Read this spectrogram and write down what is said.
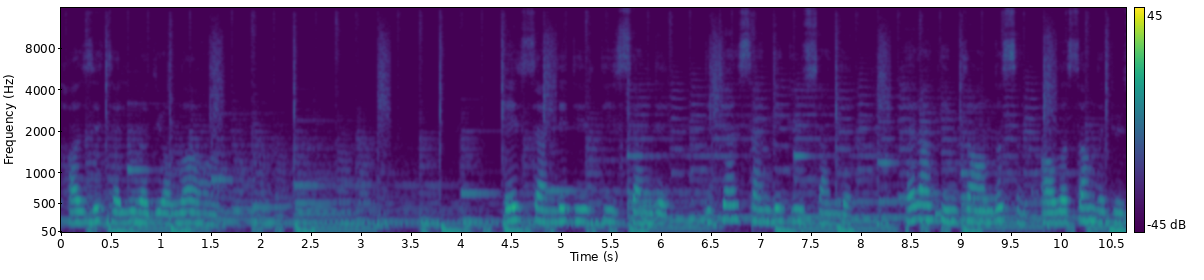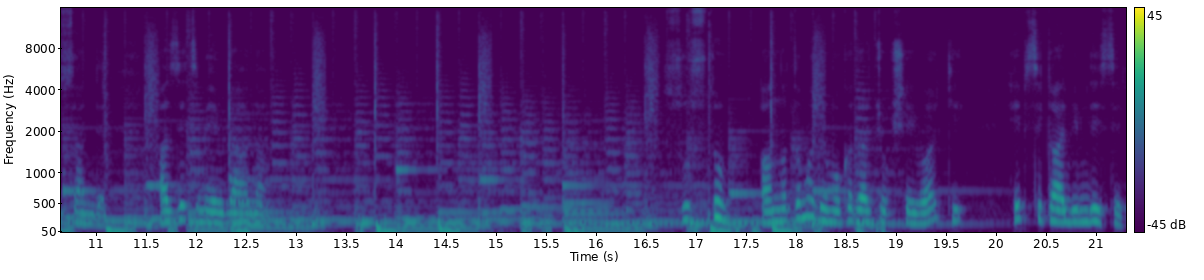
Hazreti Ali radıyallahu anh El sendedir, dil sende. Diken sende, gül sende. Her an imtihandasın, ağlasan da gülsen de. Hazreti Mevlana Sustum. Anlatamadığım o kadar çok şey var ki hepsi kalbimde esir.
